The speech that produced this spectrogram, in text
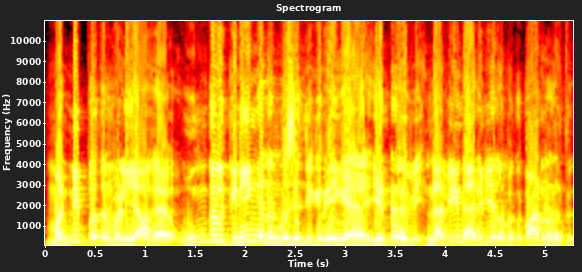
மன்னிப்பதன் வழியாக உங்களுக்கு நீங்கள் நன்மை செஞ்சுக்கிறீங்க என்று நவீ- நவீன அறிவியல் நமக்கு பாடம் நடத்து.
